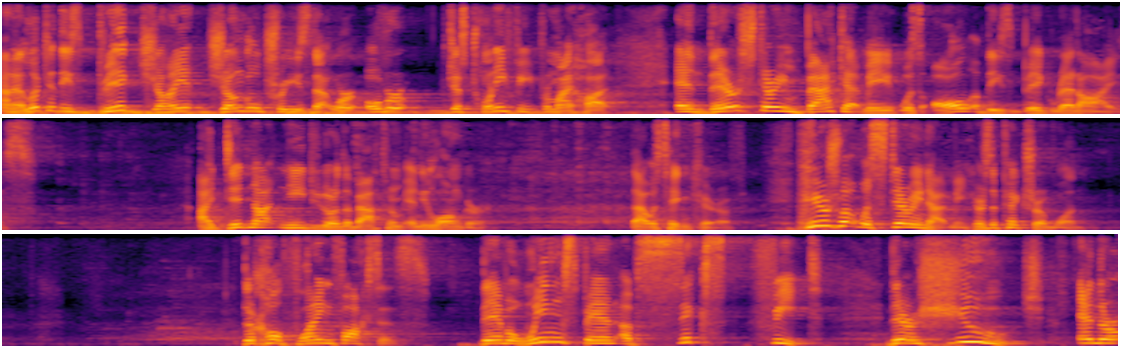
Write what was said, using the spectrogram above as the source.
and I looked at these big, giant jungle trees that were over just 20 feet from my hut. And there staring back at me was all of these big red eyes. I did not need to go to the bathroom any longer. That was taken care of. Here's what was staring at me. Here's a picture of one. They're called flying foxes. They have a wingspan of six feet. They're huge and they're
